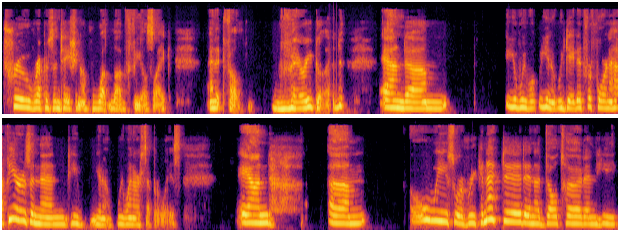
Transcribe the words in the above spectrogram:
true representation of what love feels like. And it felt very good. And um we you know we dated for four and a half years and then he you know we went our separate ways. And um we sort of reconnected in adulthood and he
